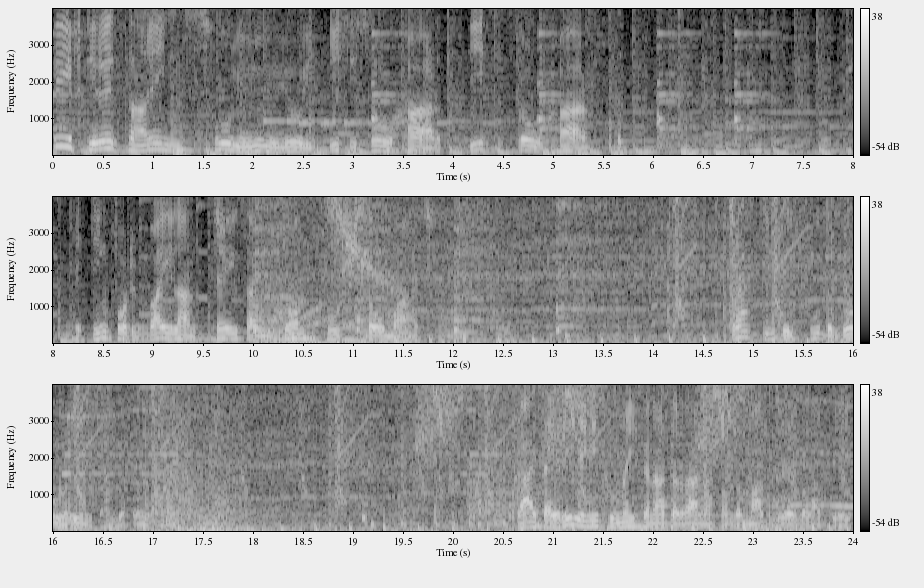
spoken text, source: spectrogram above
50 red star rings, this is so hard, this is so hard. I think for the violent tails I don't push so much. Just if they put the gold rings on the earth. Guys, I really need to make another runners on the max level update.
